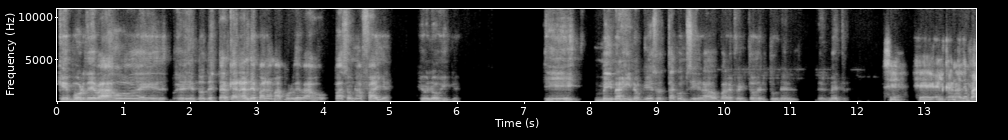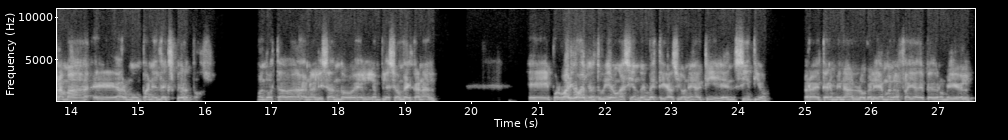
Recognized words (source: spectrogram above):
que por debajo de eh, donde está el canal de Panamá, por debajo pasa una falla geológica. Y me imagino que eso está considerado para efectos del túnel del metro. Sí, eh, el canal de Panamá eh, armó un panel de expertos cuando estaba analizando la ampliación del canal. por varios años estuvieron haciendo investigaciones aquí en sitio para determinar lo que le llaman la falla de Pedro Miguel.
